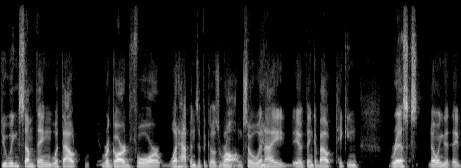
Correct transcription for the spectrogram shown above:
doing something without regard for what happens if it goes wrong. So when Yeah. I you know, think about taking risks, knowing that they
